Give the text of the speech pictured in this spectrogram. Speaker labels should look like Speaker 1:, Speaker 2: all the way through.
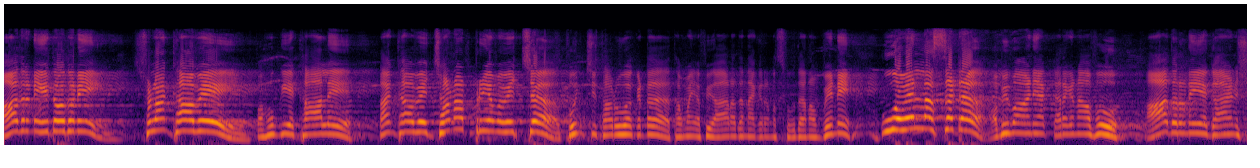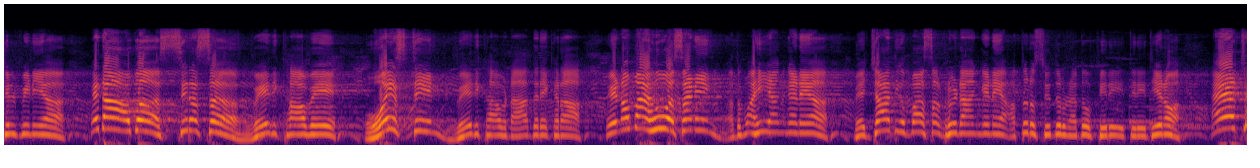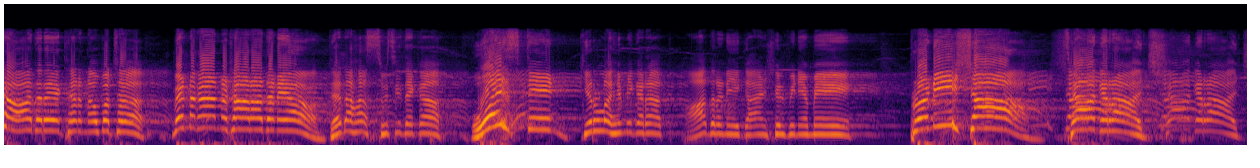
Speaker 1: ආදරණීය හිතවතුනි ශ්‍රී ලංකාවේ පහුගිය කාලේ ලංකාවේ ජනප්‍රියම වෙච්ච පුංචි තරුවකට තමයි අපි ආරාධනා කරන සූදානම් වෙන්නේ. ඌව වෙල්ලස්සට අභිමානයක් අරගෙන ආපු ආදරණීය ගායන ශිල්පිනිය එදා ඔබ සිරස වේදිකාවේ ඔයස්ටින් වේදිකාවට ආදරය කරා. ඒ නම ඇහුව සනින් අද මහියංගණය මේ ජාතික පාසල් ක්‍රීඩාංගණයේ අතුරු සිදුරු නැතුව පිරී ඉතිරී තියෙනවා. ඈත ආදරය කරන ඔබට මෙන්න ගන්නට ආරාධනය 2022 වොයිස්ටන් කිරුල හිමිකරත් ආදරණී ගායන් ශිල්පිනිය මේ ප්‍රනීෂා ශාගරාජ් ශාගරාජ්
